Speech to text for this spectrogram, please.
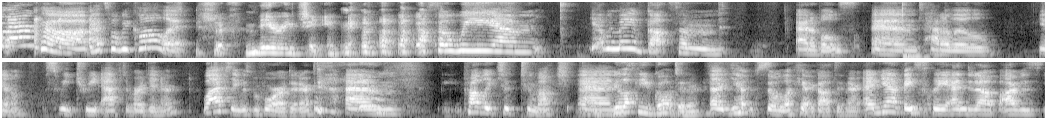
America. That's what we call it. Mary Jane. So we, um, yeah, we may have got some edibles and had a little, you know, sweet treat after our dinner. Well, actually, it was before our dinner. Um, probably took too much, and You're lucky you got dinner. Uh, yeah, I'm so lucky I got dinner. And yeah, basically ended up, I was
